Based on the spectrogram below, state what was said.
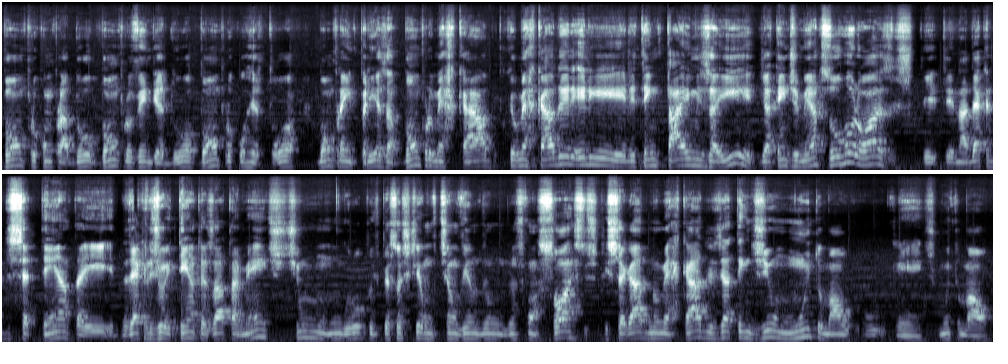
bom para o comprador, bom para o vendedor, bom para o corretor, bom para a empresa, bom para o mercado, porque o mercado ele, ele, ele, tem times aí de atendimentos horrorosos. Na década de 70 e na década de 80 exatamente, tinha um, um grupo de pessoas que tinham, tinham vindo de, um, de uns consórcios que chegaram no mercado, eles atendiam muito mal o cliente, muito mal.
